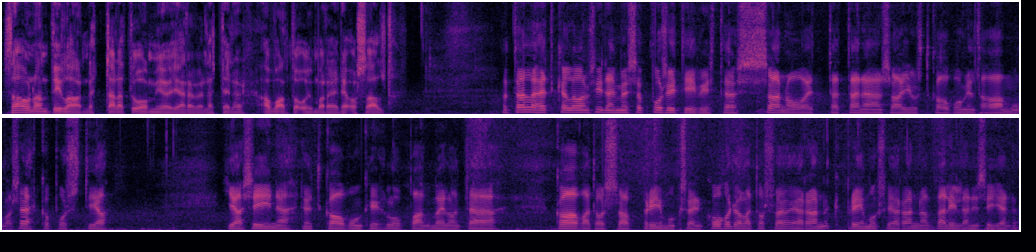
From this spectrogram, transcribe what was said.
saunan tilanne täällä Tuomiojärvellä teidän avantouimareiden osalta? No, tällä hetkellä on siinä mielessä positiivista sanoa, että tänään saa just kaupungilta aamulla sähköpostia. Ja siinä nyt kaupunki lupaa, kun meillä on tämä kaava tuossa Priimuksen kohdalla, tuossa ja ran, Priimuksen ja rannan välillä, niin siihen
